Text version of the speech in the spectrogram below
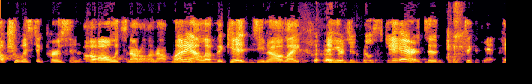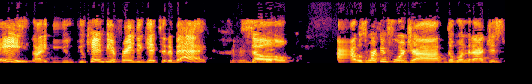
altruistic person oh it's not all about money i love the kids you know like and you're just so scared to to get paid like you you can't be afraid to get to the bag Mhm. so I was working for a job, the one that I just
